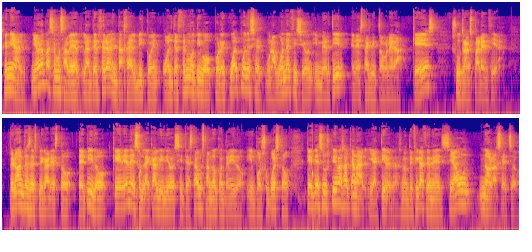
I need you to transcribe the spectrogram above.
Genial, y ahora pasemos a ver la tercera ventaja del Bitcoin o el tercer motivo por el cual puede ser una buena decisión invertir en esta criptomoneda, que es su transparencia. Pero antes de explicar esto, te pido que le des un like al vídeo si te está gustando el contenido y por supuesto que te suscribas al canal y actives las notificaciones si aún no lo has hecho.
